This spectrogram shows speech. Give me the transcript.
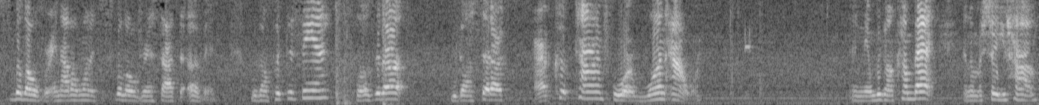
spill over. And I don't want it to spill over inside the oven. We're going to put this in, close it up. We're going to set our our cook time for one hour. And then we're going to come back and I'm going to show you how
